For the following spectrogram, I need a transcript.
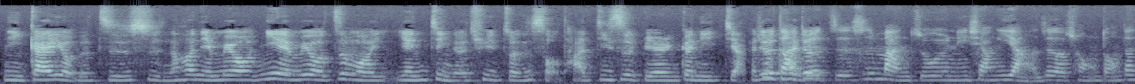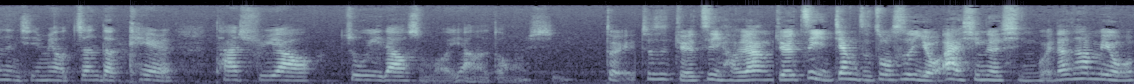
你该有的姿势，然后你也没有你也没有这么严谨的去遵守它。即使别人跟你讲，就感觉只是满足于你想养的这个冲动，但是你其实没有真的 care 他需要注意到什么样的东西。对，就是觉得自己好像觉得自己这样子做是有爱心的行为，但是他没有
